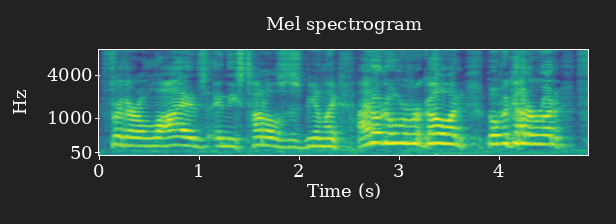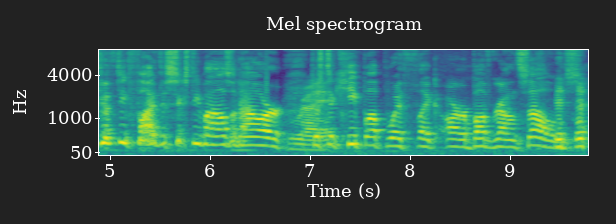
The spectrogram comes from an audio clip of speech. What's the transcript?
for their lives in these tunnels just being like i don't know where we're going but we gotta run 55 to 60 miles an hour just to keep up with like our above ground selves.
